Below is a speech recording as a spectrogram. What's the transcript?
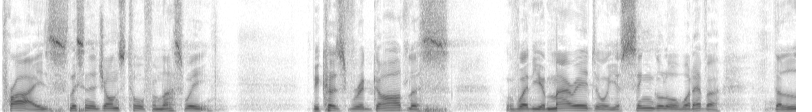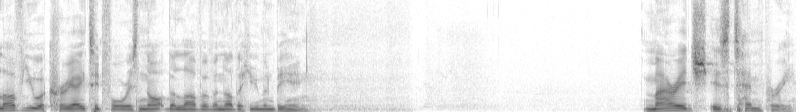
prize. Listen to John's talk from last week. Because regardless of whether you're married or you're single or whatever, the love you were created for is not the love of another human being. Marriage is temporary.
